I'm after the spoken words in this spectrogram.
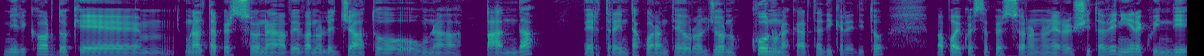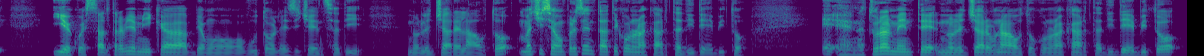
Mi ricordo che um, un'altra persona aveva noleggiato una Panda per 30-40 euro al giorno con una carta di credito, ma poi questa persona non era riuscita a venire, quindi io e quest'altra mia amica abbiamo avuto l'esigenza di noleggiare l'auto, ma ci siamo presentati con una carta di debito. E eh, naturalmente noleggiare un'auto con una carta di debito,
